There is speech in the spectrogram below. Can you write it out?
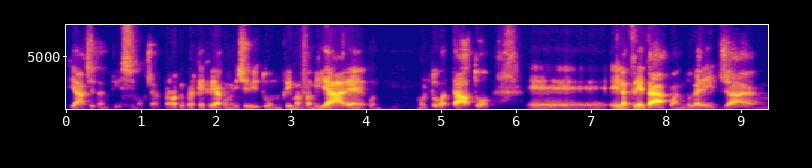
piace tantissimo, cioè, proprio perché crea, come dicevi tu, un clima familiare con, molto vattato eh, e l'atleta quando gareggia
